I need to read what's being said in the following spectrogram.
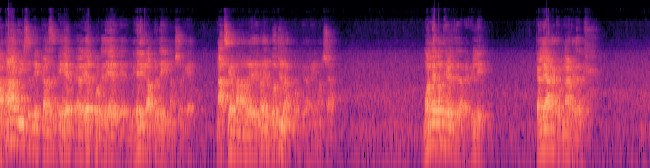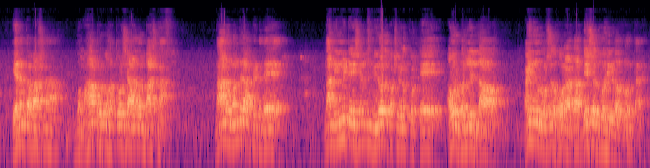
ಮಠಾಧೀಶರಿಗೆ ಕಳಿಸಕ್ಕೆ ಏರ್ ಏರ್ಪೋರ್ಟ್ ಇದೆ ಹೆಲಿಕಾಪ್ಟರ್ ಇದೆ ಈ ಮನುಷ್ಯನಿಗೆ. ನಾಚಿಕೆ ಮಾನ ಮರ್ಯಾದೆಗಳು ಏನು ಗೊತ್ತಿಲ್ಲ ಹೋಗ್ತಿದ್ದಾನೆ ಈ ಮನುಷ್ಯ. ಮೊನ್ನೆ ಬಂದು ಹೇಳ್ತಿದ್ದಾರೆ, ಇಲ್ಲಿ, ಕಲ್ಯಾಣ ಕರ್ನಾಟಕದಲ್ಲಿ. ಏನಂತ ಭಾಷಣ? ಒಬ್ಬ ಮಹಾಪ್ರಭು ಹತ್ತು ವರ್ಷ ಆಳದ ಭಾಷಣ. ನಾನು ಮಂದಿರ ಕಟ್ಟಿದೆ ನಾನು ಇನ್ವಿಟೇಷನ್ ವಿರೋಧ ಪಕ್ಷಗಳಿಗೆ ಕೊಟ್ಟೆ. ಅವ್ರು ಬರಲಿಲ್ಲ. ಐನೂರು ವರ್ಷದ ಹೋರಾಟ ದೇಶದ್ರೋಹಿಗಳವರು ಅಂತಾರೆ.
